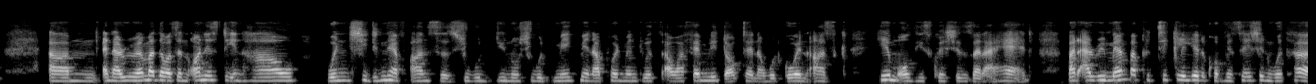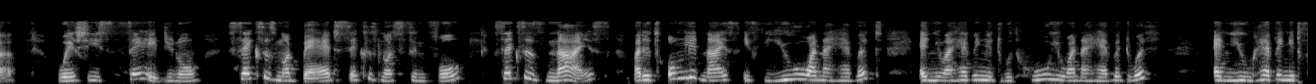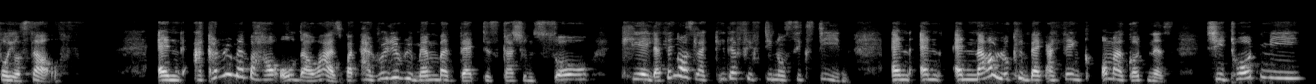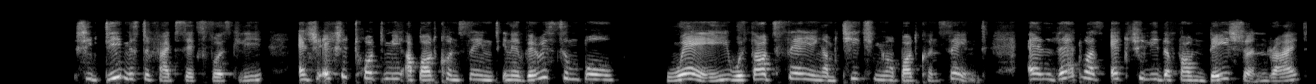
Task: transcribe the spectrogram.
Um and i remember there was an honesty in how when she didn't have answers, she would, you know, she would make me an appointment with our family doctor and I would go and ask him all these questions that I had. But I remember particularly a conversation with her where she said, you know, sex is not bad, sex is not sinful, sex is nice, but it's only nice if you want to have it and you are having it with who you want to have it with and you having it for yourself and I can't remember how old I was, but I really remember that discussion so clearly. I think I was like either 15 or 16. And and and now looking back, I think, oh my goodness, she taught me she demystified sex firstly, and she actually taught me about consent in a very simple way without saying I'm teaching you about consent. And that was actually the foundation, right,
